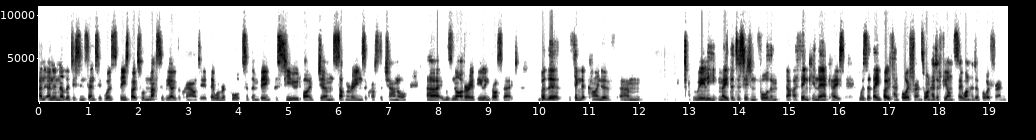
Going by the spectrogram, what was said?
and, and another disincentive was these boats were massively overcrowded. There were reports of them being pursued by German submarines across the channel. Uh, it was not a very appealing prospect. But the thing that kind of um, really made the decision for them, I think, in their case, was that they both had boyfriends. One had a fiance, one had a boyfriend,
